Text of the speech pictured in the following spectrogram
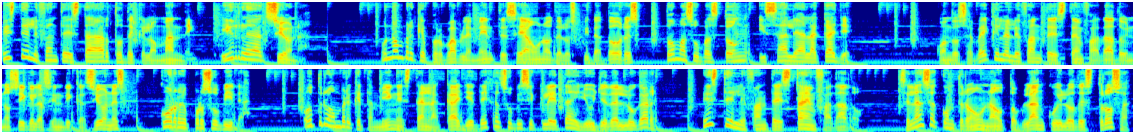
Este elefante está harto de que lo manden y reacciona. Un hombre que probablemente sea uno de los cuidadores toma su bastón y sale a la calle. Cuando se ve que el elefante está enfadado y no sigue las indicaciones, corre por su vida. Otro hombre que también está en la calle deja su bicicleta y huye del lugar. Este elefante está enfadado. Se lanza contra un auto blanco y lo destroza,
